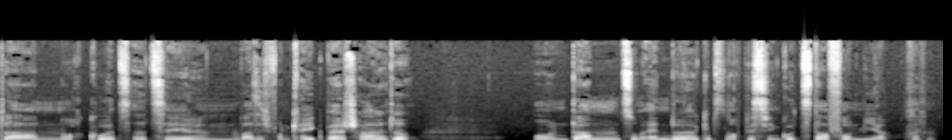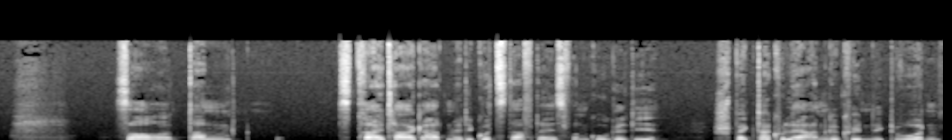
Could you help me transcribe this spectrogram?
dann noch kurz erzählen, was ich von Cake Bash halte. Und dann zum Ende gibt es noch ein bisschen Good Stuff von mir. so, dann drei Tage hatten wir die Good Stuff Days von Google, die spektakulär angekündigt wurden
